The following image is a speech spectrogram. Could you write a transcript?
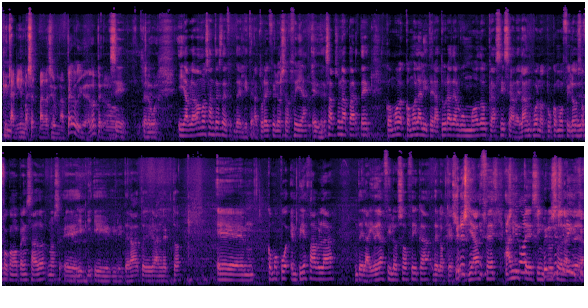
que también van a ser una pérdida, ¿no? Pero, sí. Pero bueno. Y hablábamos antes de, literatura y filosofía. Eh, esa es una parte, cómo, cómo, la literatura de algún modo casi se adelanta. Bueno, tú como filósofo, como pensador no eh, y, literato y gran lector, eh, cómo empieza a hablar de la idea filosófica, de lo que subyace antes incluso de la idea.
